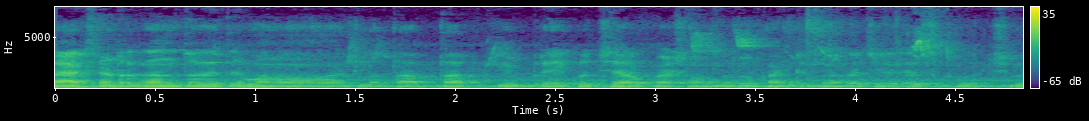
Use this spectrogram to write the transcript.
వ్యాక్సినేటర్ గన్తో అయితే మనం ఇట్లా తాప్ తాప్కి బ్రేక్ వచ్చే అవకాశం ఉండదు. కంటిన్యూగా చేసేసుకోవచ్చు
